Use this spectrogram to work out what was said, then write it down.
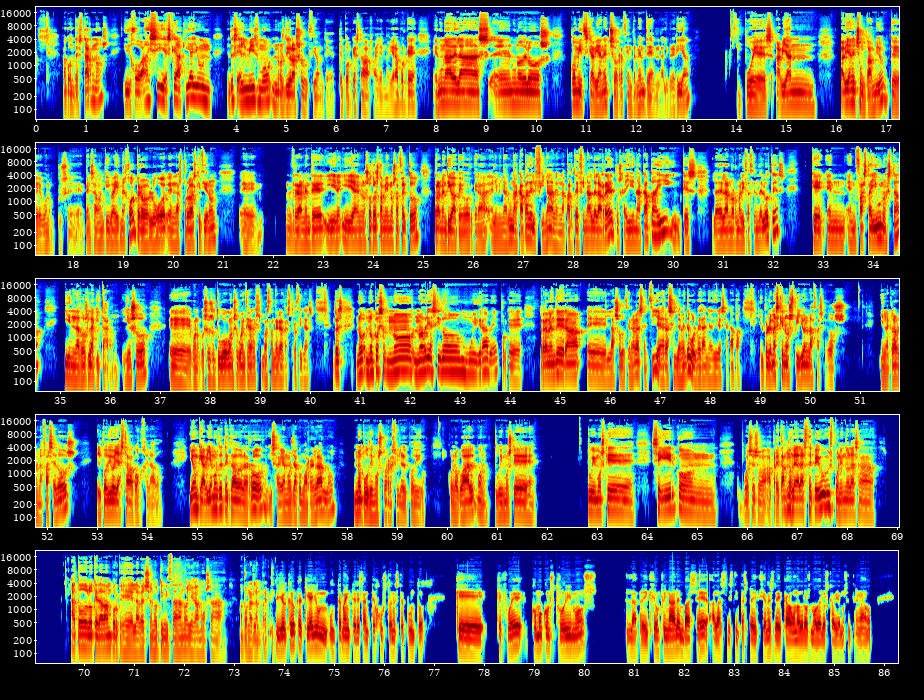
a contestarnos y dijo, ay, sí, es que aquí hay un... Entonces él mismo nos dio la solución de, por qué estaba fallando. Y era porque en una de las... en uno de los cómics que habían hecho recientemente en la librería, pues habían, habían hecho un cambio que, bueno, pues eh, pensaban que iba a ir mejor, pero luego en las pruebas que hicieron, eh, realmente, y, a nosotros también nos afectó, realmente iba peor, que era eliminar una capa del final. En la parte final de la red, pues hay una capa ahí, que es la de la normalización de lotes, que en, en FastAI 1 está, y en la 2 la quitaron. Y eso eh, bueno, pues eso tuvo consecuencias bastante catastróficas. Entonces, no, no, pues, no, no habría sido muy grave porque realmente era eh, la solución era sencilla, era simplemente volver a añadir esa capa. El problema es que nos pilló en la fase 2. Y en la, claro, en la fase 2 el código ya estaba congelado. Y aunque habíamos detectado el error y sabíamos ya cómo arreglarlo, no pudimos corregir el código. Con lo cual, bueno, tuvimos que, tuvimos que seguir con, pues eso, apretándole a las CPUs, poniéndolas a, a todo lo que daban porque la versión optimizada no llegamos a, a ponerla en práctica. Yo creo que aquí hay un, tema interesante justo en este punto, que, que, fue cómo construimos la predicción final en base a las distintas predicciones de cada uno de los modelos que habíamos entrenado,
